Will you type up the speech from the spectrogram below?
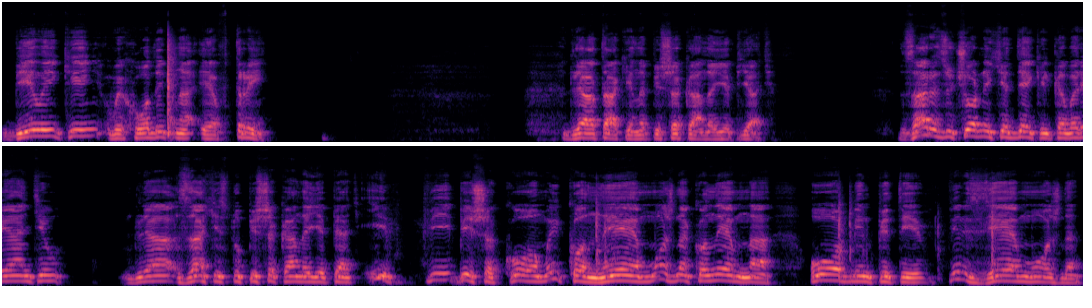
Білий кінь виходить на F3. Для атаки на пішака на Е5. Зараз у чорних є декілька варіантів для захисту пішака на Е5. І пішаком, і конем. Можна конем на обмін піти, ферзем можна.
